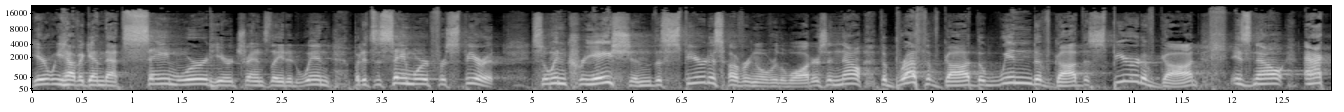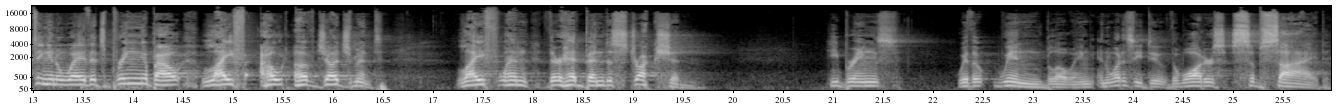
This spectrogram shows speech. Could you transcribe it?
Here we have again that same word here translated wind, but it's the same word for Spirit. So in creation, the Spirit is hovering over the waters, and now the breath of God, the wind of God, the Spirit of God is now acting in a way that's bringing about life out of judgment. Life when there had been destruction he brings with a wind blowing. And what does he do? The waters subside.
